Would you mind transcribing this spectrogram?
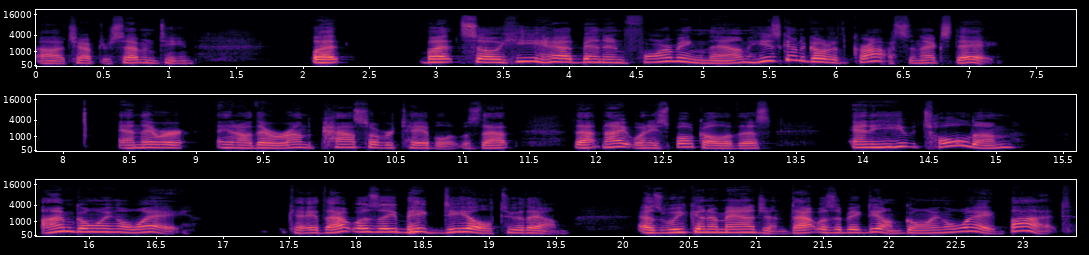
uh, chapter 17. But but so he had been informing them he's going to go to the cross the next day. And they were, you know, they were around the Passover table. It was that that night when he spoke all of this. And he told them, I'm going away. Okay, that was a big deal to them as we can imagine. That was a big deal. I'm going away. But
